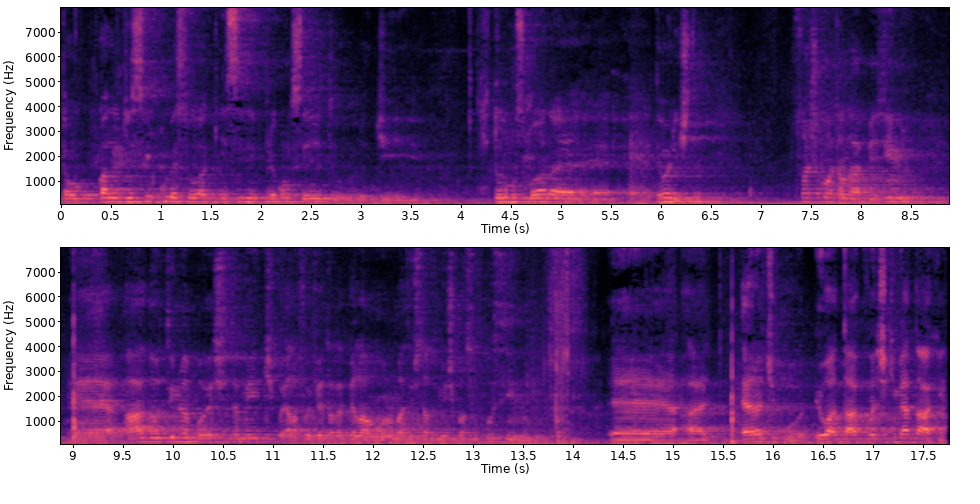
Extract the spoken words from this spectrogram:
Então, por causa disso começou esse preconceito de que todo muçulmano é, é, é terrorista. Só te cortando rapidinho, é, a doutrina Bush também, tipo, ela foi vetada pela ONU, mas os Estados Unidos passou por cima. É, a- era tipo, eu ataco antes que me ataquem.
